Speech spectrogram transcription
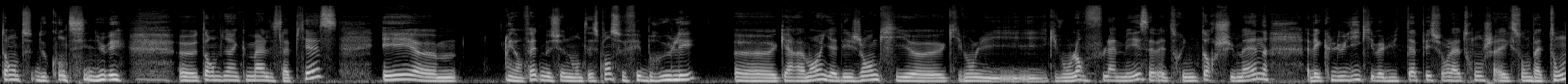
tente de continuer tant bien que mal sa pièce et et en fait, Monsieur de Montespan se fait brûler euh, carrément, il y a des gens qui, euh, qui vont lui, qui vont l'enflammer. Ça va être une torche humaine avec Lully qui va lui taper sur la tronche avec son bâton.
